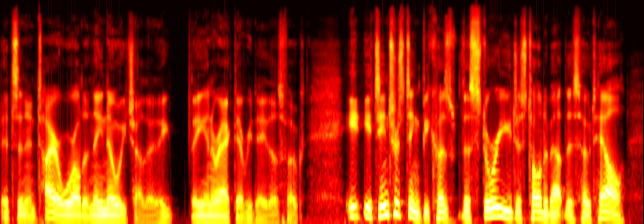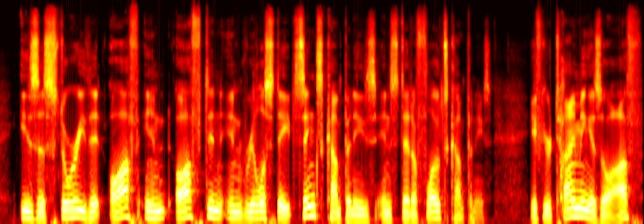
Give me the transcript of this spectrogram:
It's an entire world, and they know each other. They they interact every day, those folks. It, it's interesting because the story you just told about this hotel is a story that off in, often in real estate sinks companies instead of floats companies. If your timing is off,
